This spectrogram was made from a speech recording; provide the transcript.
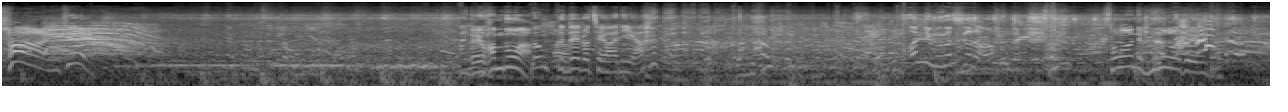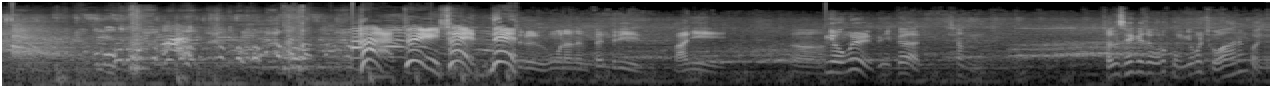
천재 네 환붕아 넌 그대로 재환이야. 언니 문어 진짜 잘하는데. 성화한테 문어가 돼 하나 둘셋넷 를 응원하는 팬들이 많이 어, 공룡을 그러니까 참 전 세계적으로 공룡을 좋아하는 거죠.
